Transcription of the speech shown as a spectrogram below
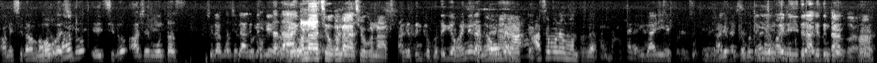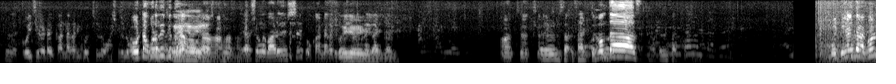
আমি ছিলাম বাবু ছিল এই ছিল আর মুনতাজ ছিল ছেলে আগের দিনকে ওখানে আছে ওখানে আছে ওখানে আছে আগের দিনকে হতে গিয়ে হয়নি না আছে মনে মন তো এখন আগের দিনকে হতে গিয়ে হয়নি ঈদের আগের দিনকে হ্যাঁ ওই ছেলেটা কান্নাকাটি করছিল হসপিটালে ওটা করে হ্যাঁ, হ্যাঁ, হ্যাঁ, হ্যাঁ। একসঙ্গে বারো এসেছে ও কান্নাকাটি গাড়ি চালাচ্ছে। আচ্ছা আচ্ছা। এবং দাস। এখন।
